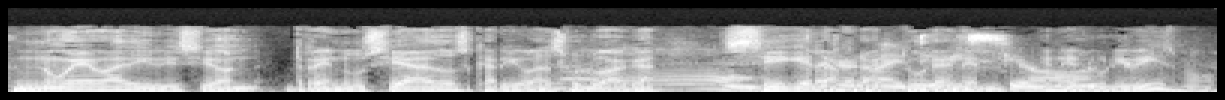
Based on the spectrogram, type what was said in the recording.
Nueva división, renunciados, Caribán No, Zuluaga, sigue la no fractura en el, división. en el uribismo.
